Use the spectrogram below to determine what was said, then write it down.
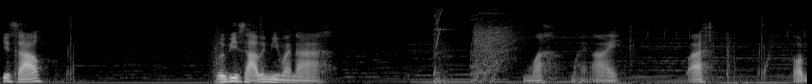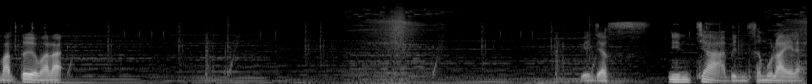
พี่สาวโดยพี่สาวไม่มีมานา มาไม่อายไปสอนมาเตอร์มาละเปลี่ยนจากนินจาเป็นซามูไรแล้ว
